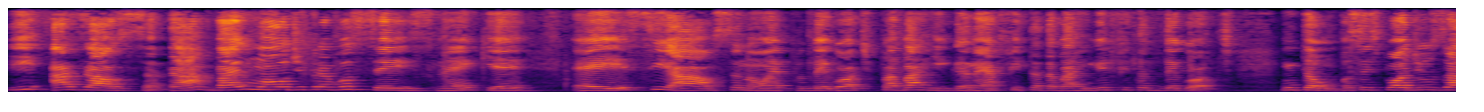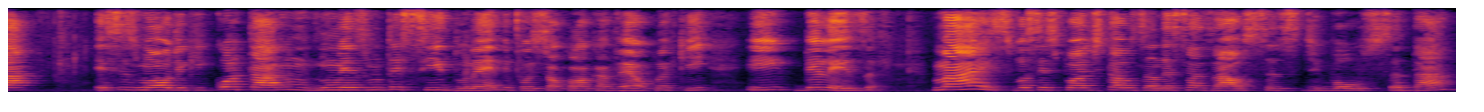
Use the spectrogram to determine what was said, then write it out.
E as alças, tá? Vai o molde pra vocês, né? Que é, é esse alça, não é pro degote pra barriga, né? A fita da barriga e fita do degote. Então, vocês podem usar esses moldes aqui, cortar no, no mesmo tecido, né? Depois só coloca velcro aqui e beleza. Mas, vocês podem estar tá usando essas alças de bolsa, tá?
